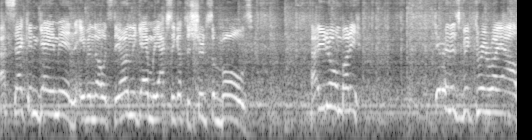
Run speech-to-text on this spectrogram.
A second game in, even though it's the only game we actually got to shoot some balls. How you doing, buddy? Give me this victory royale.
